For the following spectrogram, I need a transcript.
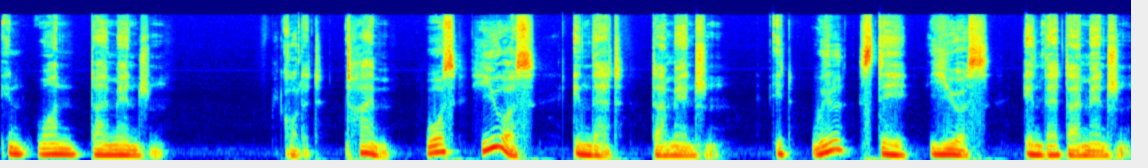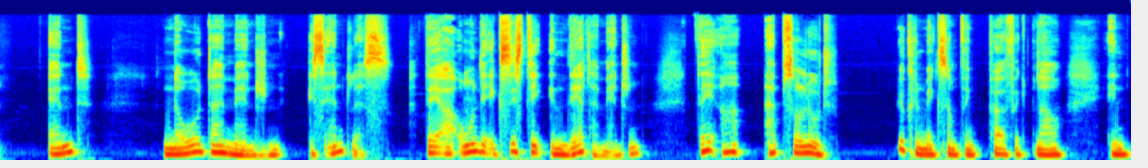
in one dimension, we call it time, was yours in that dimension. It will stay yours in that dimension. And no dimension is endless. They are only existing in their dimension. They are absolute. You can make something perfect now in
